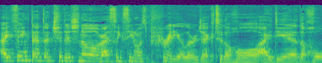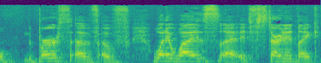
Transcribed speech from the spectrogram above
I think that the traditional wrestling scene was pretty allergic to the whole idea, the whole birth of, of what it was. Uh, it started like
